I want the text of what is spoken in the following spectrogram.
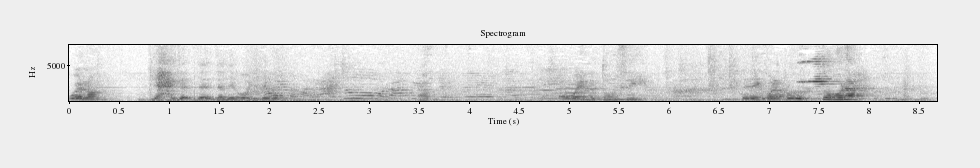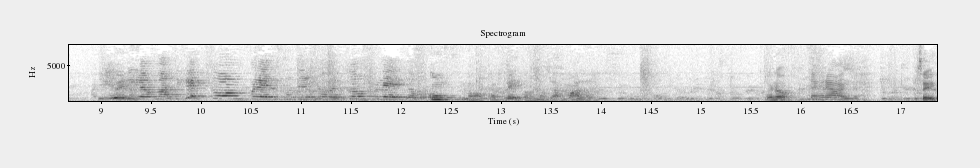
Bueno, ya, ya, ya, ya llegó, ya llegó. Ah, bueno, entonces, ya llegó la productora. Y bueno, más que completo, se tiene que comer completo. No, completo, no seas mala. Bueno, ¿Estás grabando? Sí.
